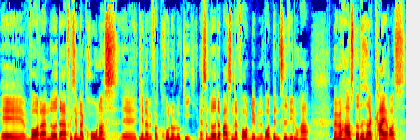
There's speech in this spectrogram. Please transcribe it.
øh, hvor der er noget, der er, for eksempel er kronos, øh, kender vi fra kronologi, altså noget, der bare sådan er fortløbende, hvor den tid, vi nu har. Men man har også noget, der hedder kairos,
